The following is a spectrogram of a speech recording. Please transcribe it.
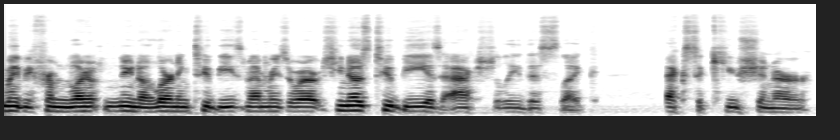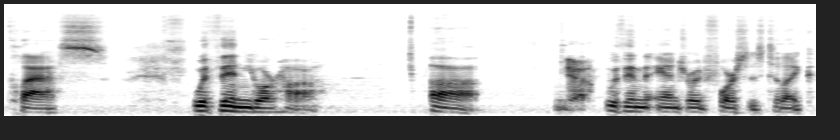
maybe from lear- you know learning 2B's memories or whatever, she knows 2B is actually this like executioner class within Yorha. Uh, Yeah. Within the android forces to like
